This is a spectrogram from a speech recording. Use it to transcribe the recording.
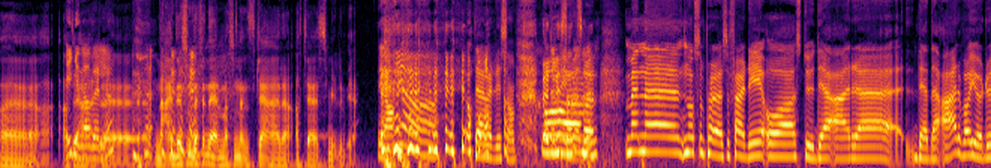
eh, at Ingen jeg av delene? Nei, det som definerer meg som menneske, er at jeg smiler mye. Ja, det er veldig sant. Veldig sant svar. Men uh, nå som Paradise er ferdig og studiet er uh, det det er, hva gjør du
